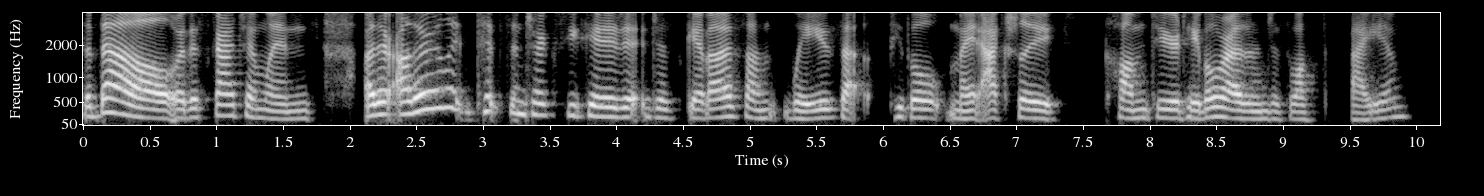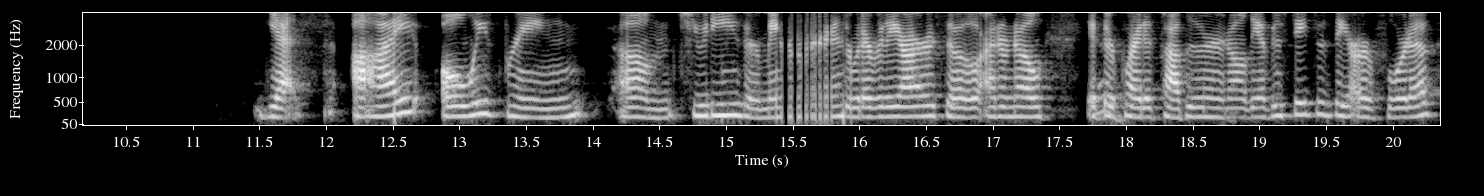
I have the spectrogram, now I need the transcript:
the bell or the scratch and wins. Are there other like tips and tricks you could just give us on ways that people might actually come to your table rather than just walk by you? Yes, I always bring um, cuties or mandarins or whatever they are. So I don't know if they're quite as popular in all the other states as they are in Florida,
